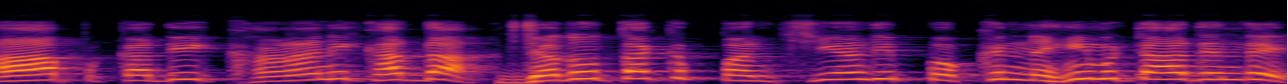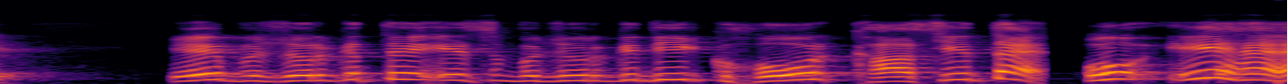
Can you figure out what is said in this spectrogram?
ਆਪ ਕਦੀ ਖਾਣਾ ਨਹੀਂ ਖਾਦਾ ਜਦੋਂ ਤੱਕ ਪੰਛੀਆਂ ਦੀ ਭੁੱਖ ਨਹੀਂ ਮਿਟਾ ਦਿੰਦੇ ਇਹ ਬਜ਼ੁਰਗ ਤੇ ਇਸ ਬਜ਼ੁਰਗ ਦੀ ਇੱਕ ਹੋਰ ਖਾਸੀਅਤ ਹੈ। ਉਹ ਇਹ ਹੈ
